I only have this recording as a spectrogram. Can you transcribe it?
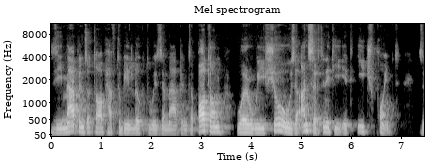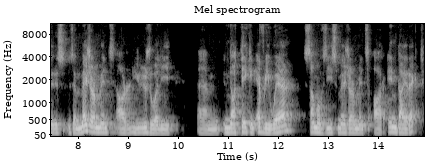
the map in the top have to be looked with the map in the bottom where we show the uncertainty at each point. There is the measurements are usually um, not taken everywhere. Some of these measurements are indirect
